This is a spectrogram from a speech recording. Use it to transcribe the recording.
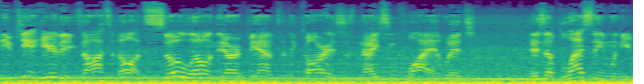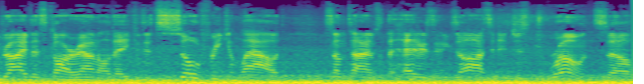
you can't hear the exhaust at all. It's so low in the RPMs that the car is just nice and quiet, which is a blessing when you drive this car around all day because it's so freaking loud sometimes with the headers and exhaust and it just drones. So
